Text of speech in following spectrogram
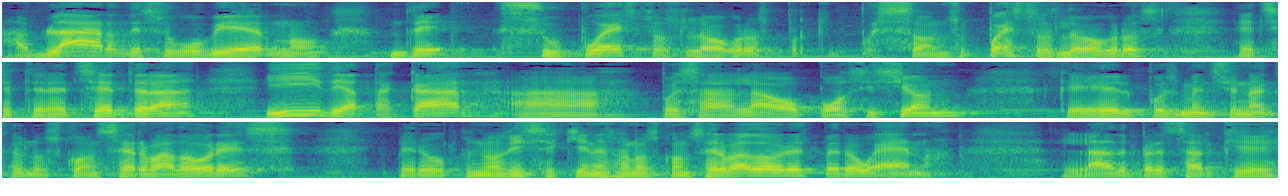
hablar de su gobierno, de supuestos logros, porque pues son supuestos logros, etcétera, etcétera, y de atacar a pues a la oposición, que él pues menciona que los conservadores, pero pues no dice quiénes son los conservadores, pero bueno, la de pensar que,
